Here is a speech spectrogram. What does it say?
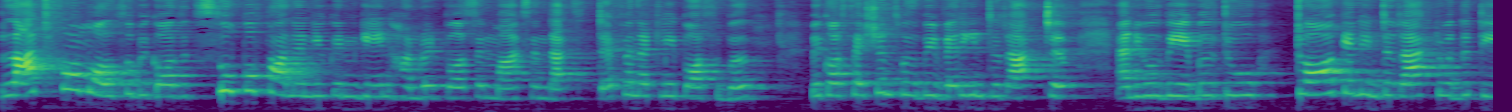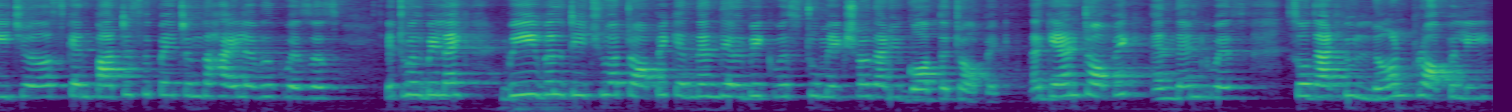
platform also because it's super fun and you can gain 100% marks and that's definitely possible because sessions will be very interactive and you will be able to talk and interact with the teachers, can participate in the high level quizzes. It will be like we will teach you a topic and then there'll be quiz to make sure that you got the topic. Again topic and then quiz so that you learn properly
